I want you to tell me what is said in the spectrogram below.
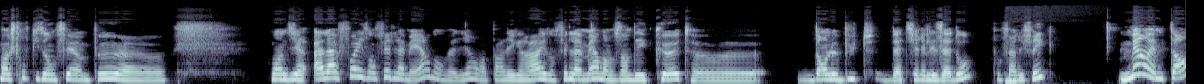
moi je trouve qu'ils ont fait un peu comment dire, à la fois ils ont fait de la merde, on va dire, on va parler gras, ils ont fait de la merde en faisant des cuts euh, dans le but d'attirer les ados pour faire mhm. du fric. Mais en même temps,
